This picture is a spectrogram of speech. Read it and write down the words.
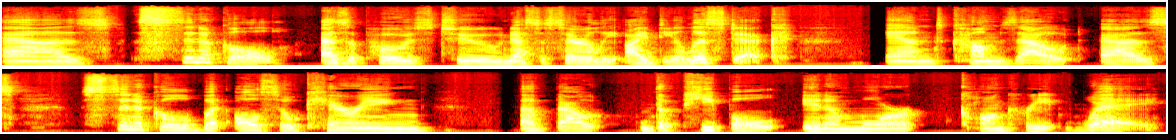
as cynical as opposed to necessarily idealistic and comes out as cynical but also caring about the people in a more concrete way.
